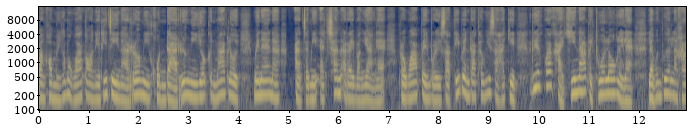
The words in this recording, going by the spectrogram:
บางคอมเมนต์ก็บอกว่าตอนนี้ที่จีนนะเริ่มมีคนด่าเรื่องนี้เยอะกันมากเลย ไม่แน่นะ อาจจะมีแอคชั่นอะไรบางอย่างแหละ เพราะว่าเป็นบริษัทที่เป็นรัฐวิสาหกิจ เรียกว่าขายขี้หน้าไปทั่วโลกเลยแหละ แล้วเพื่อนๆล่ะคะ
